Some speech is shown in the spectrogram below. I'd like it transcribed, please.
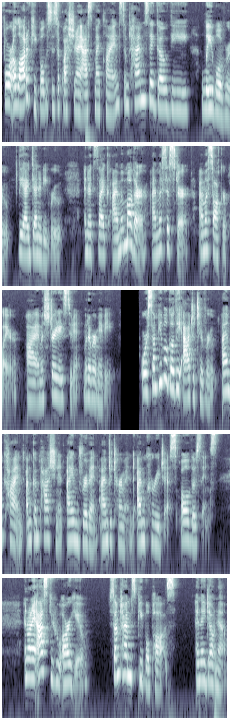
For a lot of people, this is a question I ask my clients. Sometimes they go the label route, the identity route. And it's like, I'm a mother, I'm a sister, I'm a soccer player, I'm a straight A student, whatever it may be. Or some people go the adjective route. I am kind, I'm compassionate, I am driven, I'm determined, I'm courageous, all of those things. And when I ask you, who are you? Sometimes people pause and they don't know.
